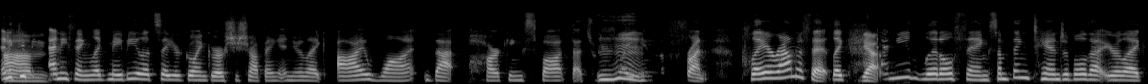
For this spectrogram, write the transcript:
And it could Um, be anything. Like maybe let's say you're going grocery shopping and you're like, I want that parking spot that's right Mhm. in the front. Play around with it. Like Yeah. any little thing, something tangible that you're like,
